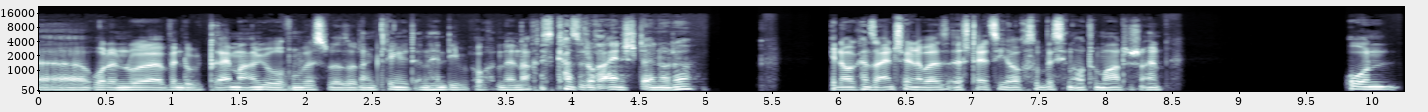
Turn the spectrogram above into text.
äh, oder nur, wenn du dreimal angerufen wirst oder so, dann klingelt dein Handy auch in der Nacht. Das kannst du doch einstellen, oder? Genau, kannst du einstellen, aber es, es stellt sich auch so ein bisschen automatisch ein. Und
